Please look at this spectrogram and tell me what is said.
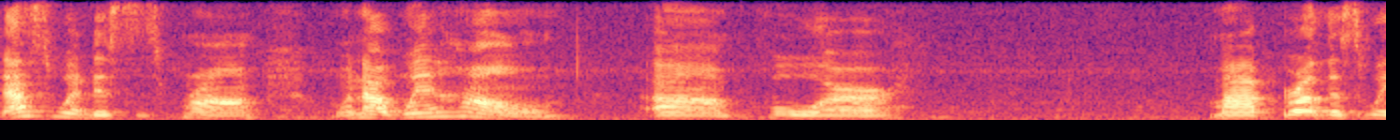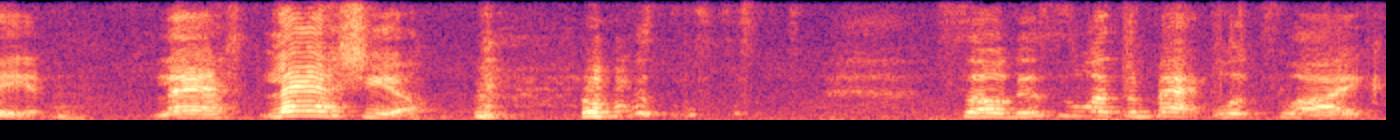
That's where this is from. When I went home um, for my brother's wedding last last year. so this is what the back looks like.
